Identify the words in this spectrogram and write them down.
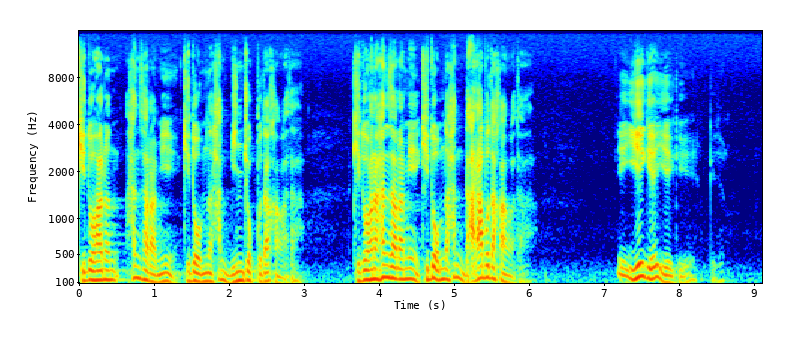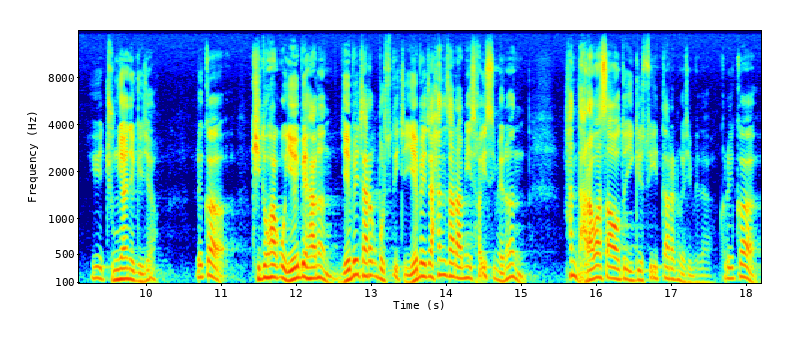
기도하는 한 사람이 기도 없는 한 민족보다 강하다. 기도하는 한 사람이 기도 없는 한 나라보다 강하다. 이 얘기예요, 이 얘기. 그죠? 이게 중요한 얘기죠. 그러니까 기도하고 예배하는 예배자라고 볼 수도 있죠. 예배자 한 사람이 서 있으면은 한 나라와 싸워도 이길 수 있다라는 것입니다. 그러니까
